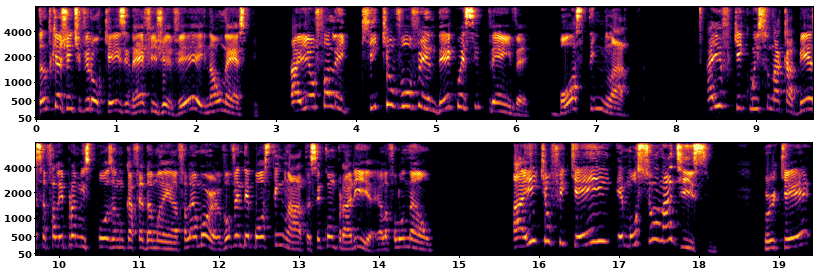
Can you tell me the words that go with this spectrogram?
Tanto que a gente virou case na FGV e na Unesp. Aí eu falei, o que, que eu vou vender com esse trem, velho? Bosta em lata. Aí eu fiquei com isso na cabeça, falei para minha esposa no café da manhã, falei, amor, eu vou vender bosta em lata, você compraria? Ela falou, não. Aí que eu fiquei emocionadíssimo, porque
